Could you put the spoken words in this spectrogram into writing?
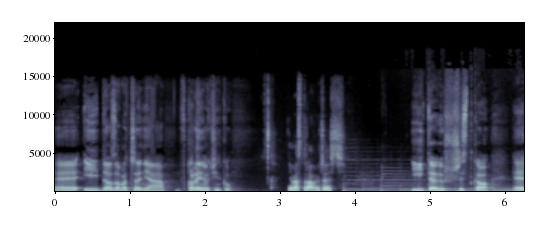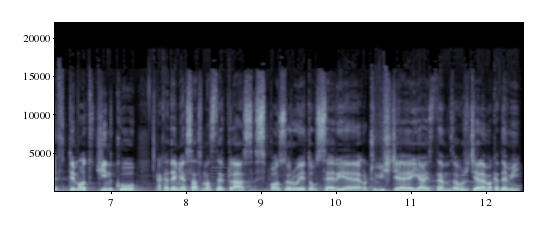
e, i do zobaczenia w kolejnym odcinku. Nie ma sprawy, cześć. I to już wszystko e, w tym odcinku. Akademia SAS Masterclass sponsoruje tą serię. Oczywiście ja jestem założycielem Akademii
